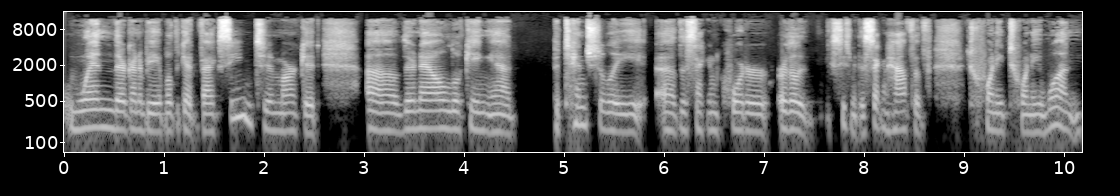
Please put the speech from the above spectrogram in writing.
when they're going to be able to get vaccine to market. Uh, they're now looking at potentially uh, the second quarter or the excuse me the second half of 2021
